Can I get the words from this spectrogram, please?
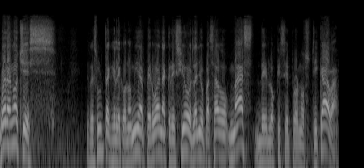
Buenas noches. Resulta que la economía peruana creció el año pasado más de lo que se pronosticaba.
